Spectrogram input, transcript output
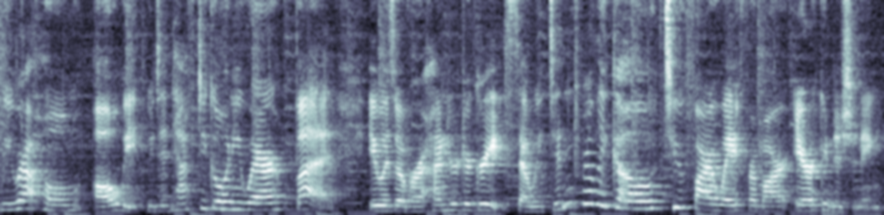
we were at home all week. We didn't have to go anywhere, but it was over 100 degrees, so we didn't really go too far away from our air conditioning.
